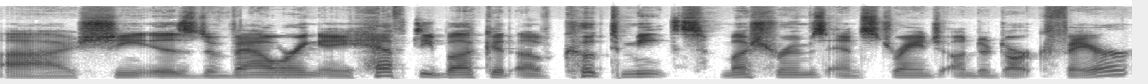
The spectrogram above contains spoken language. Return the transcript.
Uh, she is devouring a hefty bucket of cooked meats, mushrooms, and strange underdark fare.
